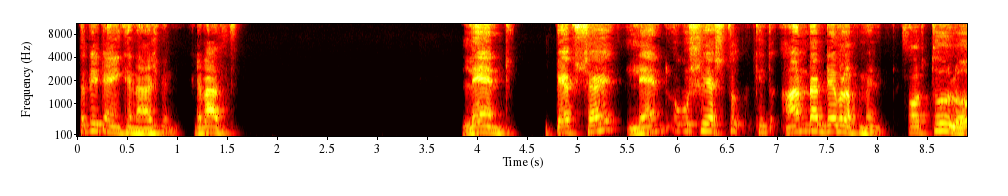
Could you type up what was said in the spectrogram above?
তাহলে এটা এখানে আসবেন। এটা বাদ। ল্যান্ড ব্যবসায় ল্যান্ড অবশ্যই আসতো, কিন্তু আন্ডার ডেভেলপমেন্ট অর্থ হলো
